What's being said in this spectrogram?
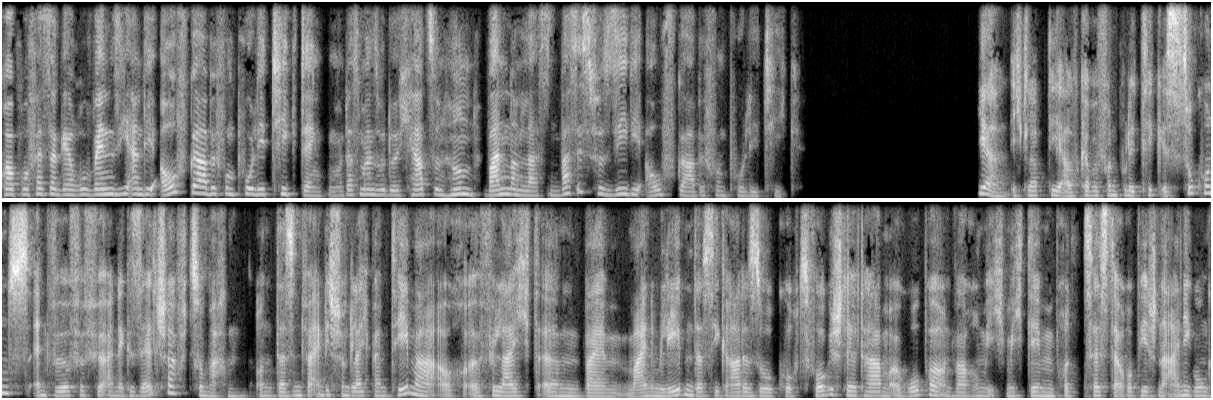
Frau Professor Gero, wenn Sie an die Aufgabe von Politik denken und das mal so durch Herz und Hirn wandern lassen, was ist für Sie die Aufgabe von Politik? Ja, ich glaube, die Aufgabe von Politik ist, Zukunftsentwürfe für eine Gesellschaft zu machen. Und da sind wir eigentlich schon gleich beim Thema, auch äh, vielleicht ähm, bei meinem Leben, das Sie gerade so kurz vorgestellt haben, Europa und warum ich mich dem Prozess der europäischen Einigung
